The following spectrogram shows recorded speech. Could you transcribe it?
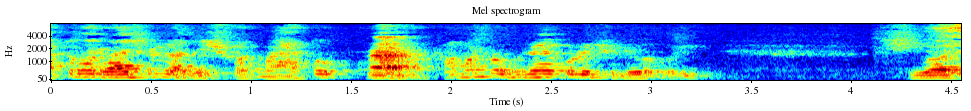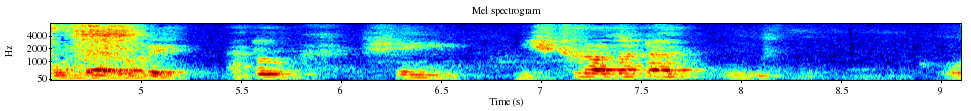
এতবার রাজ হলো রাজেশ শর্মা এত হ্যাঁ। সামান্য অভিনয় করেছিল ওই শিবা গুন্ডার রোলে এত সেই নিষ্ঠুরতাটা ও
